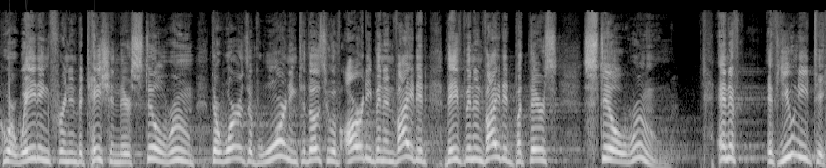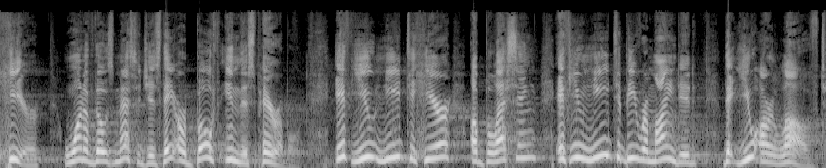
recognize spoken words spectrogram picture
who are waiting for an invitation. There's still room. They're words of warning to those who have already been invited. They've been invited, but there's still room. And if, if you need to hear one of those messages, they are both in this parable. If you need to hear a blessing, if you need to be reminded that you are loved,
